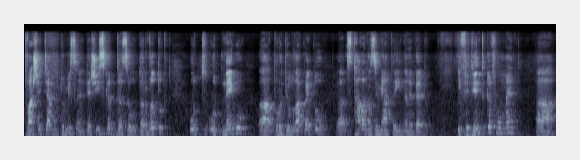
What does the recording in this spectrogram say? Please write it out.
Това ще е тяхното мислене. Те ще искат да се отърват от, от, от Него а, поради това, което а, става на земята и на небето. И в един такъв момент а,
